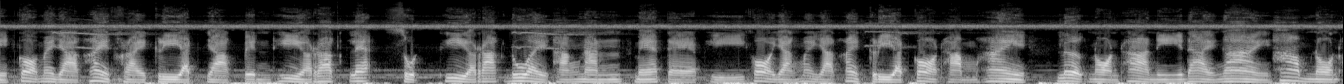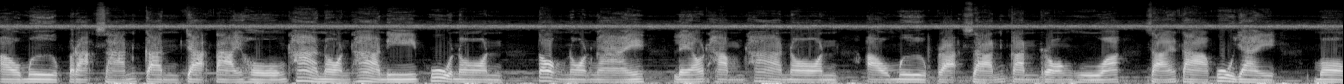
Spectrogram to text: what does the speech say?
ๆ ก็ไม่อยากให้ใครเกลียด อยากเป็นที่รักและสุดที่รักด้วยทั้งนั้น แม้แต่ผีก็ยังไม่อยากให้เกลียดก็ทำให้เลิกนอนท่านี้ได้ง่าย ห้ามนอนเอามือประสานกันจะตายโหง ถ้านอนท่านี้ผู้นอน ต้องนอนงาย แล้วทำท่านอน เอามือประสานกันรองหัว สายตาผู้ใหญ่ มอง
